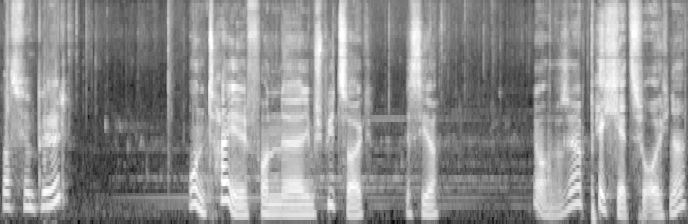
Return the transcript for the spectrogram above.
Was für ein Bild? Oh, ein Teil von äh, dem Spielzeug ist hier. Ja, das ist ja Pech jetzt für euch, ne?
